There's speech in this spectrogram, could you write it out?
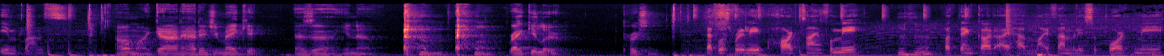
implants. Oh my god, how did you make it? As a, you know, regular person. That was really hard time for me, but thank God I have my family support me.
